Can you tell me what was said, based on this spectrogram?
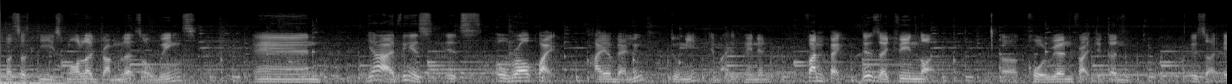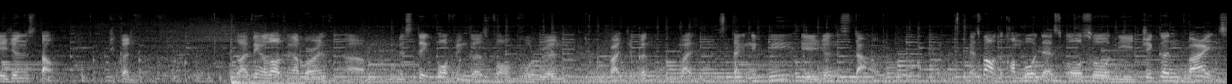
versus the smaller drumlets or wings. And yeah, I think it's, it's overall quite higher value to me, in my opinion. Fun fact, this is actually not a Korean fried chicken. It's an Asian style chicken. So I think a lot of Singaporeans um, mistake Four Fingers for Korean fried chicken, but it's technically Asian style. As part of the combo, there's also the chicken bites.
